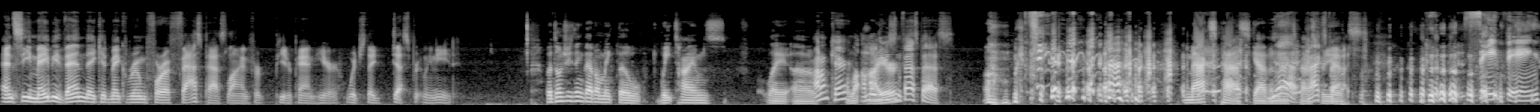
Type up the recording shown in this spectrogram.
And see, maybe then they could make room for a fast pass line for Peter Pan here, which they desperately need. But don't you think that'll make the wait times like uh, I don't care. a lot I'm only higher? using fast pass. Max Pass, Gavin. yeah, Max Pass max for you. pass. Same thing.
